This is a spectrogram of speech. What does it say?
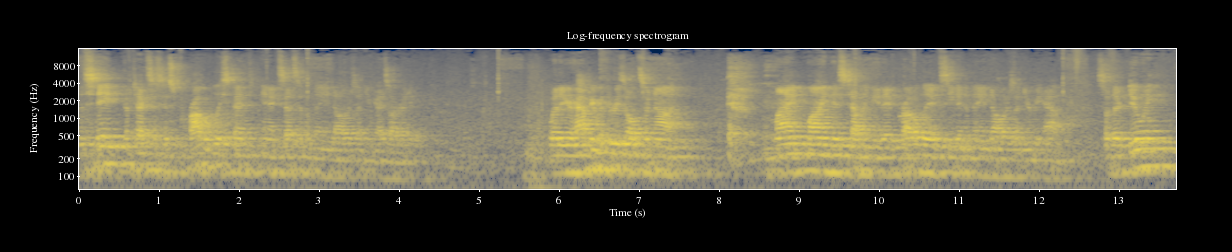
the state of Texas has probably spent in excess of a million dollars on you guys already. Whether you're happy with the results or not, my mind is telling me they've probably exceeded a million dollars on your behalf. So they're doing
